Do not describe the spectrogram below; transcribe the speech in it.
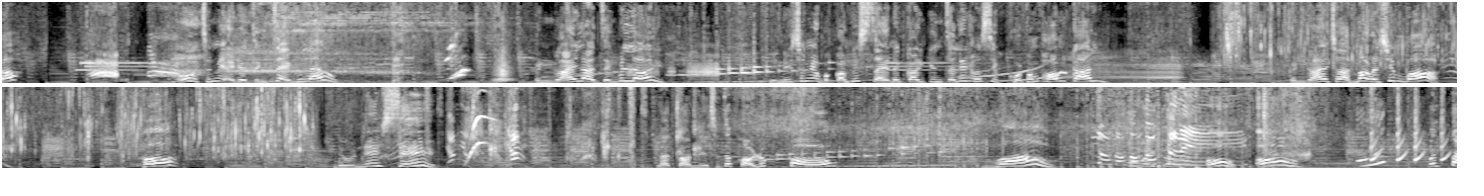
นะ โอ้ฉันมีไอเดียเจ๋งๆแล้ว เป็นไงล่ะเจ๋งไปเลย ทีนี้ฉันมีอุปกรณ์พิเศษในการกินเจลลี่ทั้งสิบขวดพร้อม ๆกัน เป็นไงฉลาดมากเลยใช่ไหมฮะดูนี่สิ และตอนนี้ฉันจะเป่าลูกโป่งว้าว โอ้โอ้มันแต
